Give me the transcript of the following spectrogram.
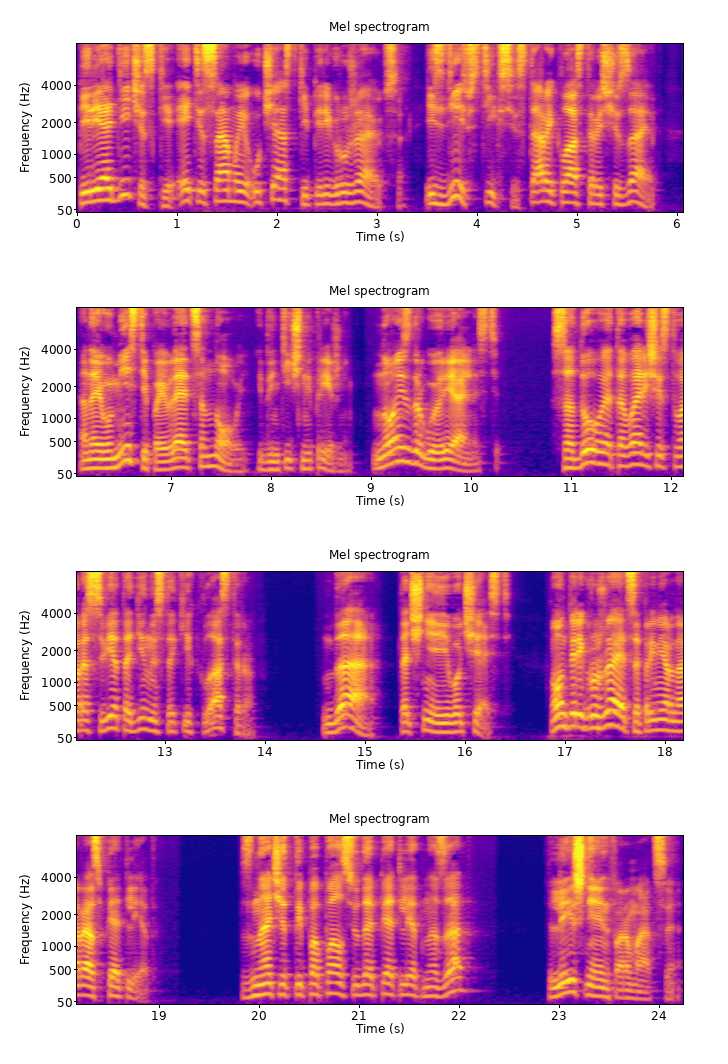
Периодически эти самые участки перегружаются, и здесь, в Стиксе, старый кластер исчезает, а на его месте появляется новый, идентичный прежним, но из другой реальности. Садовое товарищество «Рассвет» один из таких кластеров? Да, точнее его часть. Он перегружается примерно раз в пять лет. Значит, ты попал сюда пять лет назад? Лишняя информация.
